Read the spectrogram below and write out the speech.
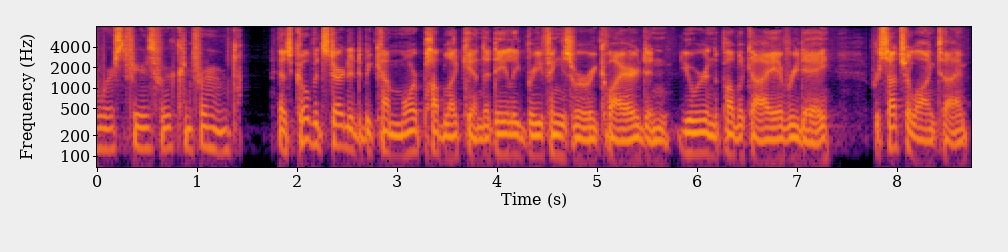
worst fears were confirmed. As COVID started to become more public and the daily briefings were required, and you were in the public eye every day for such a long time,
